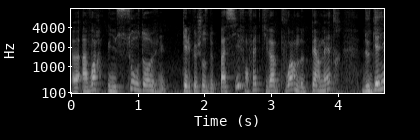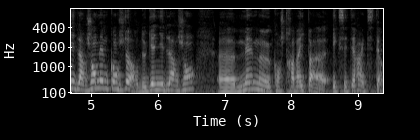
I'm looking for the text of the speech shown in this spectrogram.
avoir une source de revenus, quelque chose de passif en fait, qui va pouvoir me permettre de gagner de l'argent même quand je dors, de gagner de l'argent même quand je travaille pas, etc., etc.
